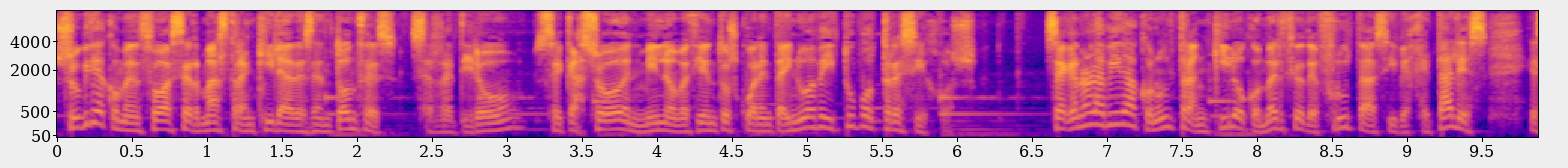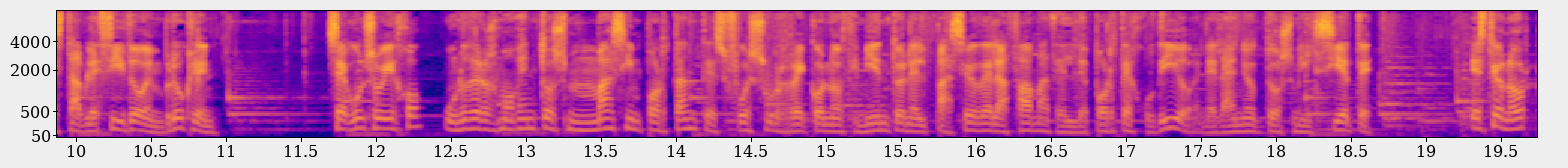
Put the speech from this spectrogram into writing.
Su vida comenzó a ser más tranquila desde entonces. Se retiró, se casó en 1949 y tuvo tres hijos. Se ganó la vida con un tranquilo comercio de frutas y vegetales establecido en Brooklyn. Según su hijo, uno de los momentos más importantes fue su reconocimiento en el Paseo de la Fama del Deporte Judío en el año 2007. Este honor,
